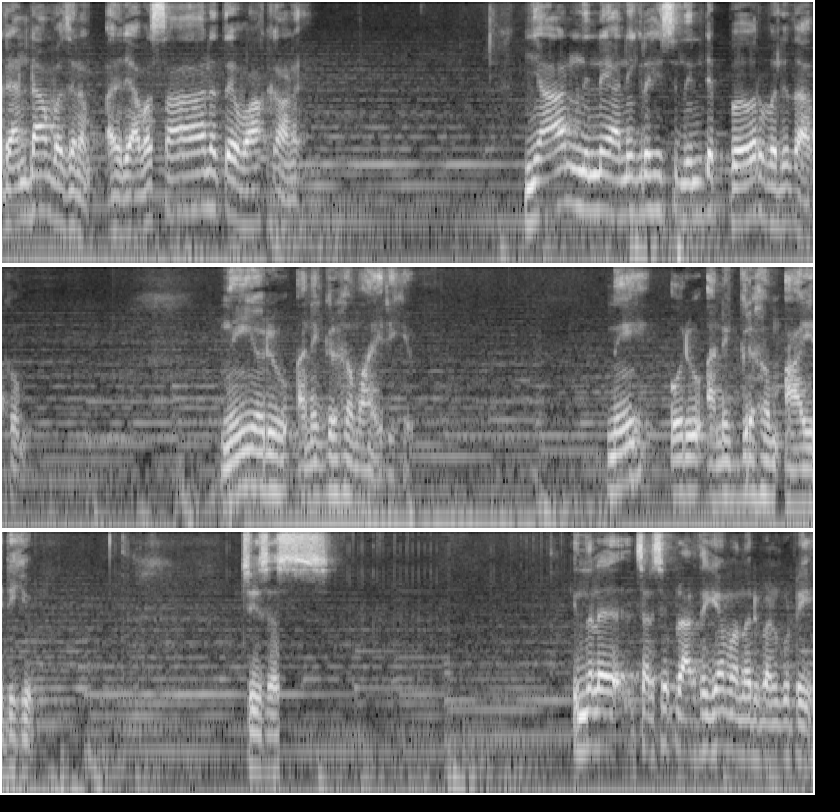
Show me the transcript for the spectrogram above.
രണ്ടാം വചനം അതിന്റെ അവസാനത്തെ വാക്കാണ് ഞാൻ നിന്നെ അനുഗ്രഹിച്ച് നിന്റെ പേർ വലുതാക്കും. നീ ഒരു അനുഗ്രഹമായിരിക്കും. നീ ഒരു അനുഗ്രഹം ആയിരിക്കും. ജീസസ് ഇന്നലെ ചർച്ചയിൽ പ്രാർത്ഥിക്കാൻ വന്ന ഒരു പെൺകുട്ടി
